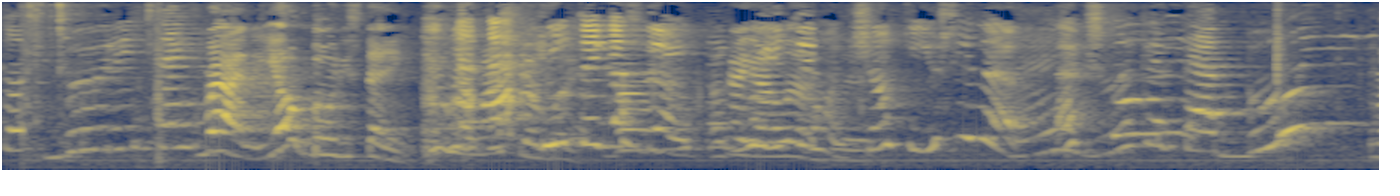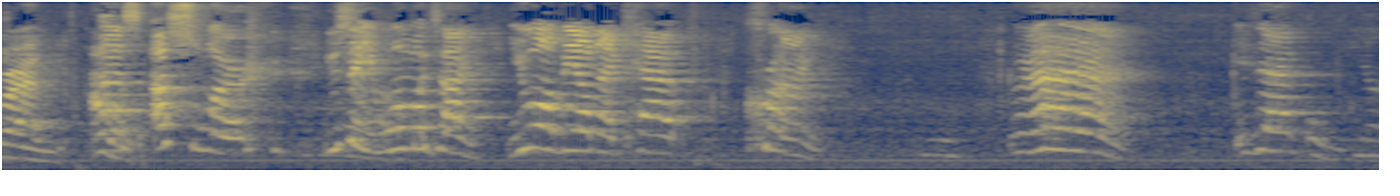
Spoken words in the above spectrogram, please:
what? We was going booty thing. Riley, your booty stink. You know, wash your You think that's the Okay, you y'all, think look. chunky? You see that? Hey, Extra. Look at that booty. Riley, I'm I, gonna- s- I swear. You say it one more time. You won't be on that cat crying. Exactly. No.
